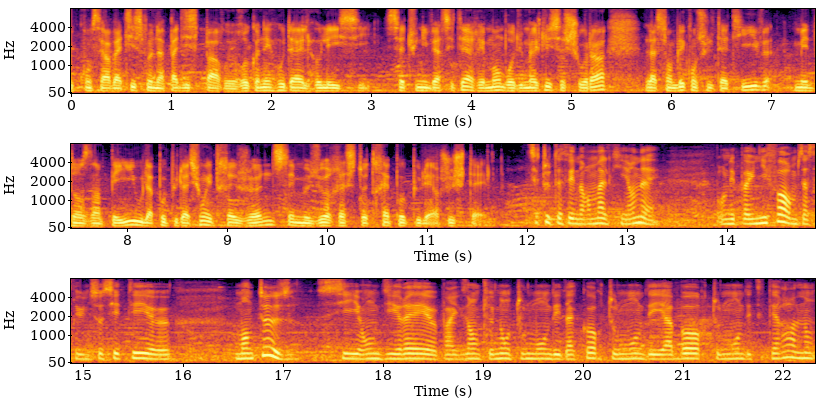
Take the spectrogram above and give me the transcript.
Le conservatisme n'a pas disparu, reconnaît Houda El Holeisi. Cette universitaire est membre du Majlis Shura, l'assemblée consultative, mais dans un pays où la population est très jeune, ces mesures restent très populaires, juge-t-elle. C'est tout à fait normal qu'il y en ait. On n'est pas uniforme, ça serait une société euh, menteuse si on dirait euh, par exemple que non, tout le monde est d'accord, tout le monde est à bord, tout le monde, etc. Non,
